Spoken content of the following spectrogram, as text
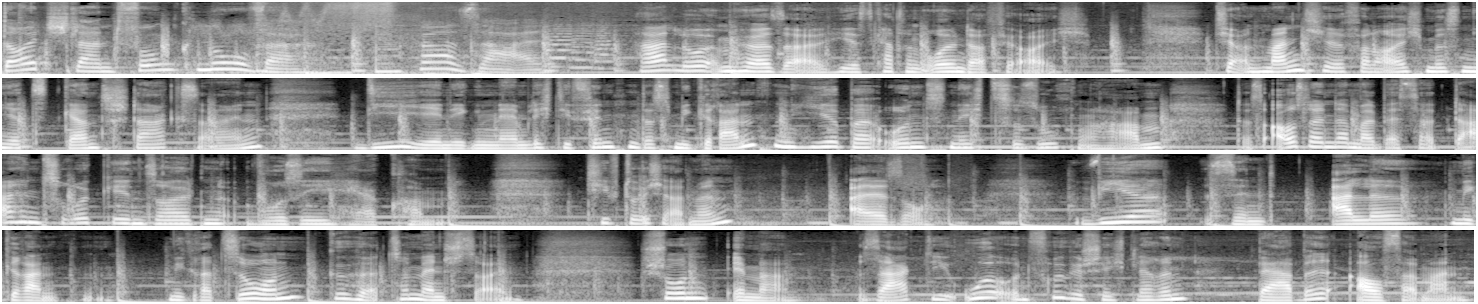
Deutschlandfunk Nova. Hörsaal. Hallo im Hörsaal, hier ist Katrin Ohlender für euch. Tja, und manche von euch müssen jetzt ganz stark sein. Diejenigen nämlich, die finden, dass Migranten hier bei uns nichts zu suchen haben, dass Ausländer mal besser dahin zurückgehen sollten, wo sie herkommen. Tief durchatmen. Also, wir sind alle Migranten. Migration gehört zum Menschsein. Schon immer, sagt die Ur- und Frühgeschichtlerin Bärbel Aufermann.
